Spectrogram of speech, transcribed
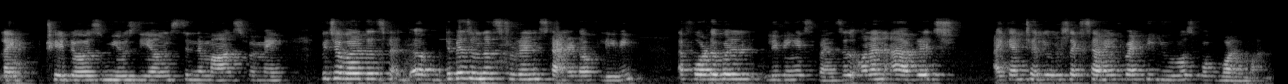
like theaters, museums, cinemas, swimming, whichever the uh, depends on the student's standard of living. Affordable living expenses on an average I can tell you it's like 720 euros for one month.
